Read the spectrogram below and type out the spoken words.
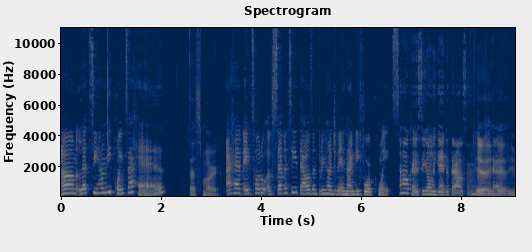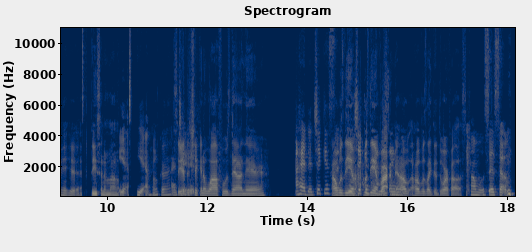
Um, let's see how many points I have. That's smart. I have a total of seventeen thousand three hundred and ninety four points. Okay, so you only gained a thousand. Yeah, okay. yeah, yeah, yeah. Decent amount. Yeah, yeah. Okay. I so you had the chicken and waffles down there. I had the chicken. How was the, how was the environment? How how was like the dwarf house? almost said something.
